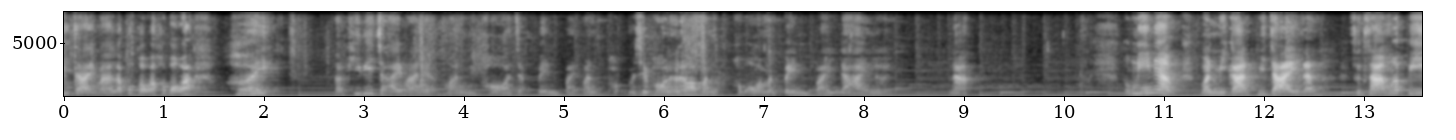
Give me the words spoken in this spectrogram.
วิจัยมาแล้วปรากฏว่าเขาบอกว่าเฮ้ยจากที่วิจัยมาเนี่ยมันพอจะเป็นไปมันไม่ใช่พอแล้วเรียกว่ามันเขาบอกว่ามันเป็นไปได้เลยนะตรงนี้เนี่ยมันมีการวิจัยนะศึกษาเมื่อปี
